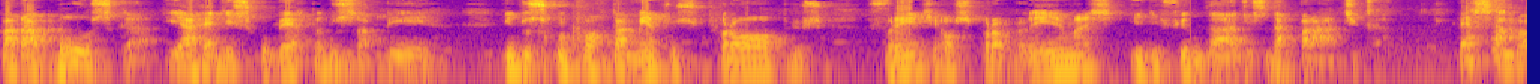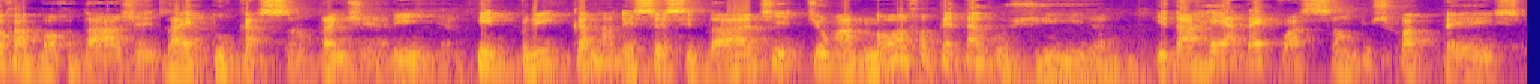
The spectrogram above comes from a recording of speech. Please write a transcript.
para a busca e a redescoberta do saber e dos comportamentos próprios frente aos problemas e dificuldades da prática. Essa nova abordagem da educação da engenharia implica na necessidade de uma nova pedagogia e da readequação dos papéis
